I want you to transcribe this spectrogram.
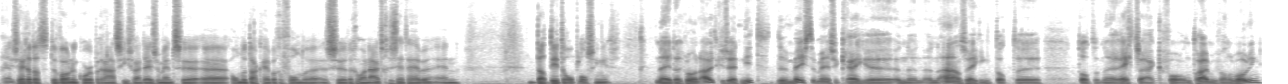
Kun je zeggen dat de woningcorporaties waar deze mensen uh, onderdak hebben gevonden... ze er gewoon uitgezet hebben en dat dit de oplossing is? Nee, er gewoon uitgezet niet. De meeste mensen krijgen een, een, een aanzegging tot, uh, tot een rechtszaak voor ontruiming van de woning.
